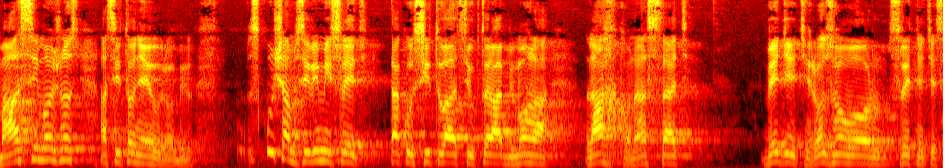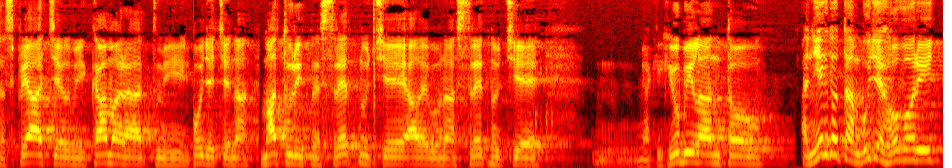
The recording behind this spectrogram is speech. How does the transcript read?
Mal si možnosť a si to neurobil. Skúšam si vymyslieť takú situáciu, ktorá by mohla ľahko nastať. Vediete rozhovor, stretnete sa s priateľmi, kamarátmi, pôjdete na maturitné stretnutie alebo na stretnutie nejakých jubilantov a niekto tam bude hovoriť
